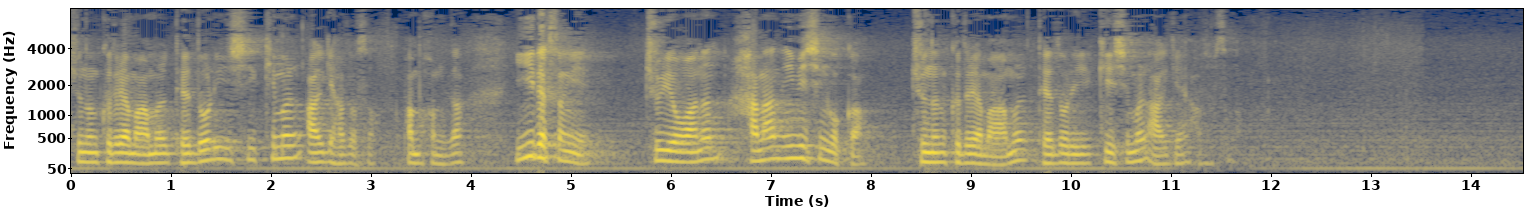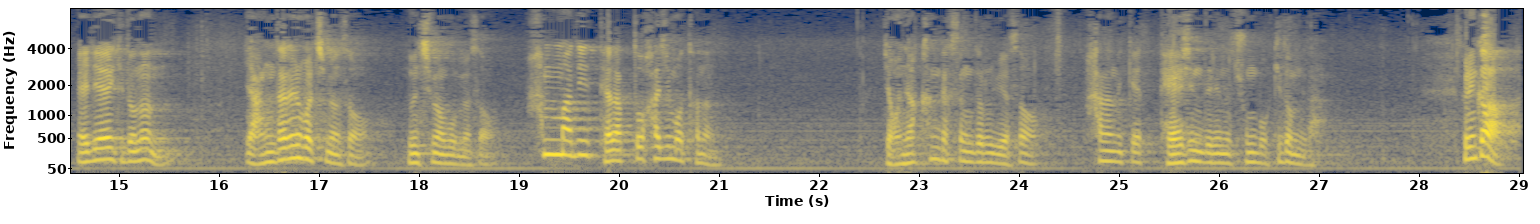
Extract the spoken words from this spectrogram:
주는 그들의 마음을 되돌이시킴을 알게 하소서. 반복합니다. 이 백성이 주 여호와는 하나님이신 것과 주는 그들의 마음을 되돌이키심을 알게 하소서. 엘리야의 기도는 양다리를 걸치면서 눈치만 보면서 한마디 대답도 하지 못하는 연약한 백성들을 위해서 하나님께 대신 드리는 중보 기도입니다. 그러니까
